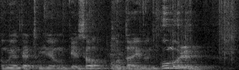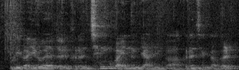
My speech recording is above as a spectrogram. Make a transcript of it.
노무현 대통령께서 못다 이룬 꿈을 우리가 이루어야 될 그런 책무가 있는 게 아닌가 그런 생각을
